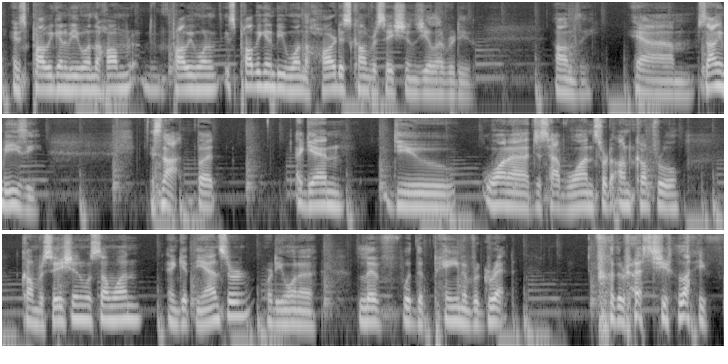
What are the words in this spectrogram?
And it's probably going to be one of the harm, probably one. Of, it's probably going to be one of the hardest conversations you'll ever do. Honestly, um, it's not going to be easy. It's not. But again, do you want to just have one sort of uncomfortable conversation with someone and get the answer, or do you want to live with the pain of regret for the rest of your life?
